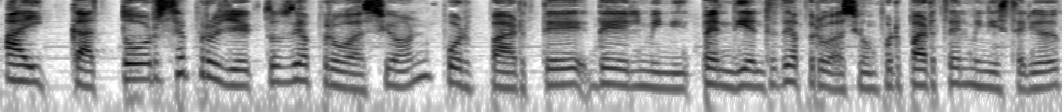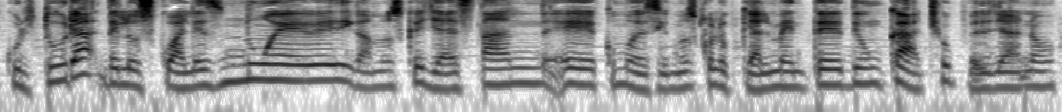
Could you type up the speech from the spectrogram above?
Hay 14 proyectos de aprobación por parte del pendientes de aprobación por parte del Ministerio de Cultura, de los cuales nueve, digamos que ya están, eh, como decimos coloquialmente, de un cacho, pues ya no,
